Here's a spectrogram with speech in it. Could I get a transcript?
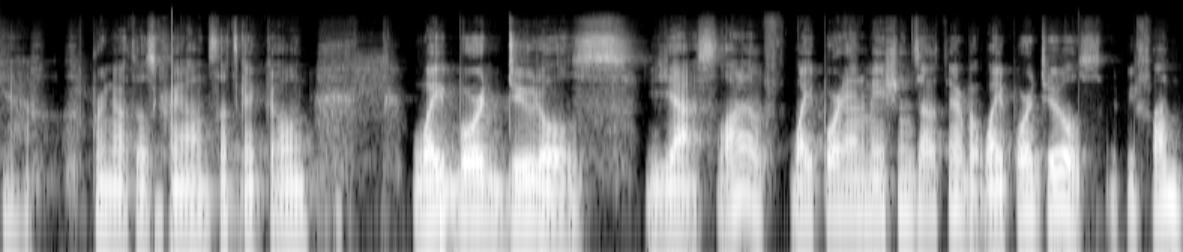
Yeah, bring out those crayons. Let's get going. Whiteboard doodles. Yes, a lot of whiteboard animations out there, but whiteboard doodles would be fun.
